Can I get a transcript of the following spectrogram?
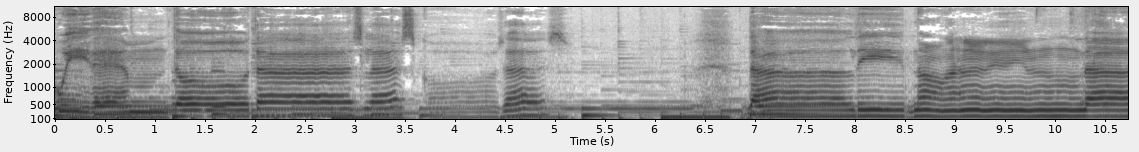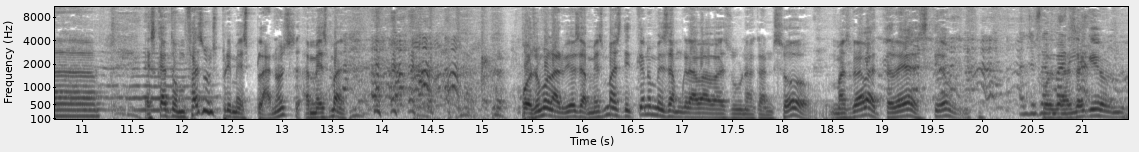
Cuidem totes les coses del dit... No, de... És que tu em fas uns primers planos, a més... Poso molt nerviós. A més, m'has dit que només em gravaves una cançó. M'has gravat tres, tio. El Josep, Maria, aquí un-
